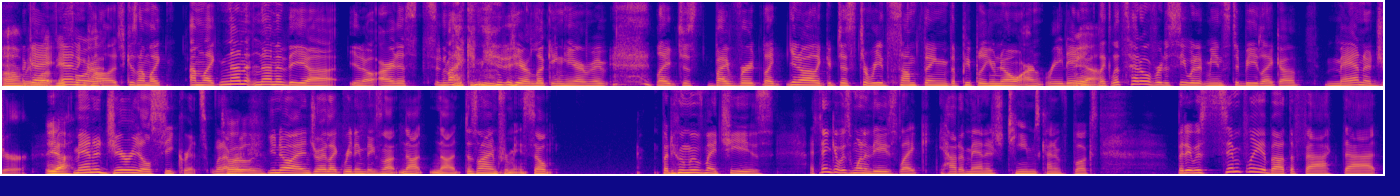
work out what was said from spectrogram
Oh, okay, and in it. college because I'm like, I'm like none none of the uh, you know artists in my community are looking here. Maybe like just by vert like you know like just to read something the people you know aren't reading. Yeah. Like let's head over to see what it means to be like a manager. Yeah. Managerial secrets, whatever. Totally. You know I enjoy like reading things not not not designed for me. So but who moved my cheese? I think it was one of these like how to manage teams kind of books. But it was simply about the fact that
